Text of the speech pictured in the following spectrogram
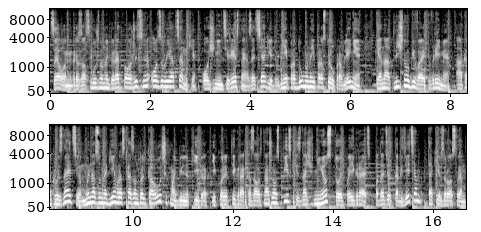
В целом, игра заслуженно набирает положительные отзывы и оценки. Очень интересная, затягивает, в ней продуманное и простое управление, и она отлично убивает время. А как вы знаете, мы на Зона Game рассказываем только о лучших мобильных играх, и коли эта игра оказалась в нашем списке, значит в нее стоит поиграть. Подойдет как детям, так и взрослым.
